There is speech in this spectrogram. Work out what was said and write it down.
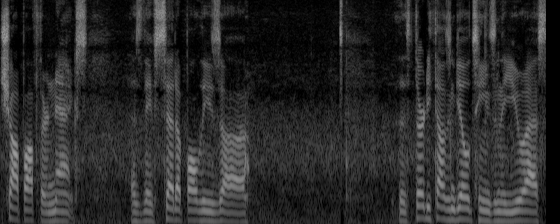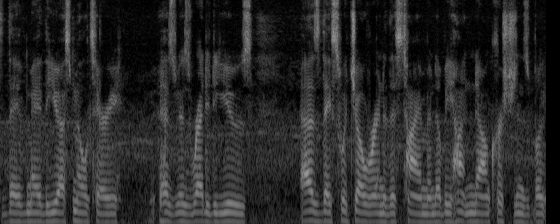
chop off their necks as they've set up all these. Uh, there's 30,000 guillotines in the U.S. that they've made the U.S. military has, is ready to use as they switch over into this time, and they'll be hunting down Christians. But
